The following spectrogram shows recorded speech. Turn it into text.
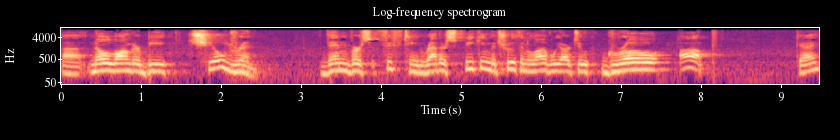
uh, no longer be children then, verse 15, rather speaking the truth in love, we are to grow up. Okay?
